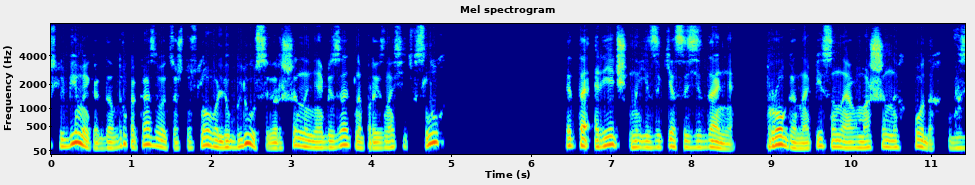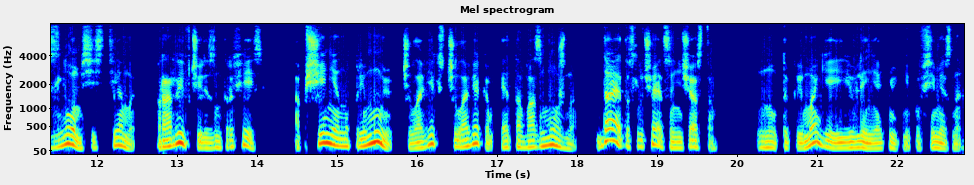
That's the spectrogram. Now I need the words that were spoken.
с любимой, когда вдруг оказывается, что слово «люблю» совершенно не обязательно произносить вслух, это речь на языке созидания, прога, написанная в машинных кодах, взлом системы, прорыв через интерфейс. Общение напрямую, человек с человеком, это возможно. Да, это случается нечасто. Ну, так и магия и явление отнюдь не повсеместное.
